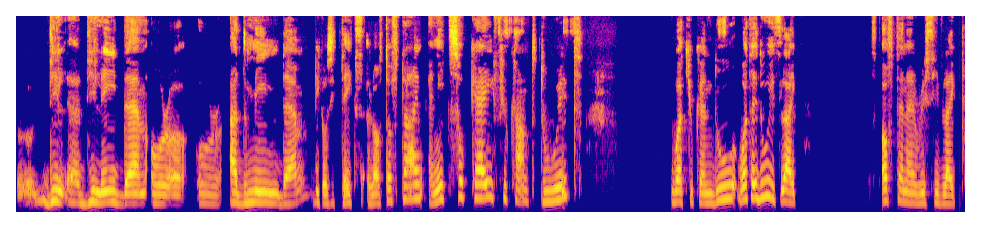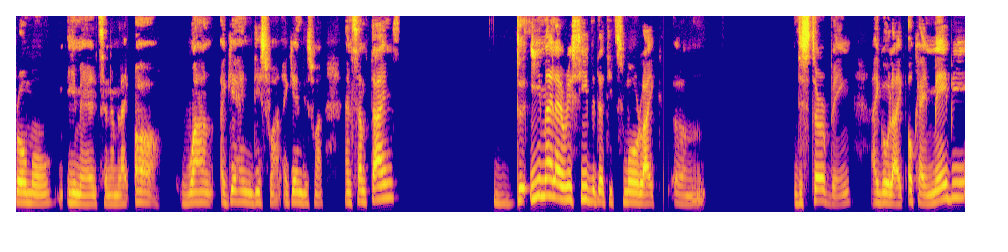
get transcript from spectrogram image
de- uh, delete them or uh, or admin them because it takes a lot of time and it's okay if you can't do it what you can do what i do is like often i receive like promo emails and i'm like oh one again this one again this one and sometimes the email i receive that it's more like um, disturbing i go like okay maybe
